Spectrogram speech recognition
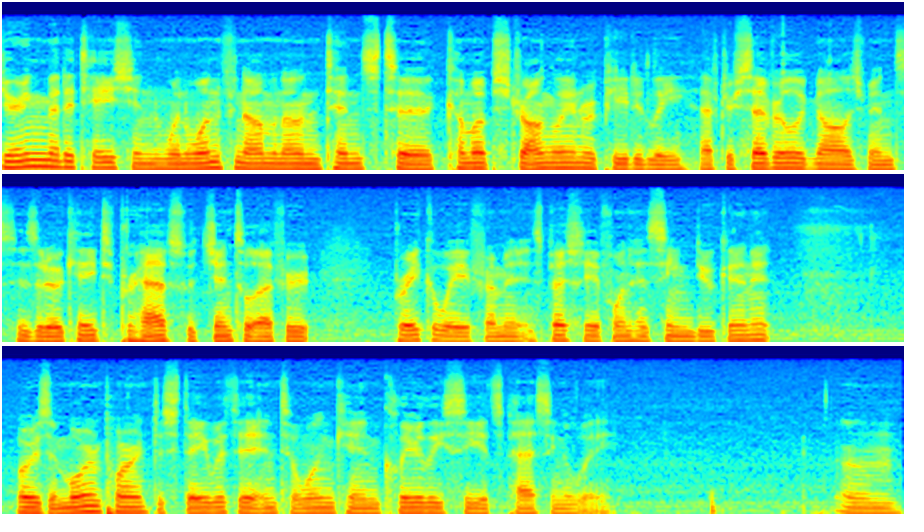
During meditation, when one phenomenon tends to come up strongly and repeatedly after several acknowledgments, is it okay to perhaps with gentle effort break away from it, especially if one has seen dukkha in it? Or is it more important to stay with it until one can clearly see its passing away? Um,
